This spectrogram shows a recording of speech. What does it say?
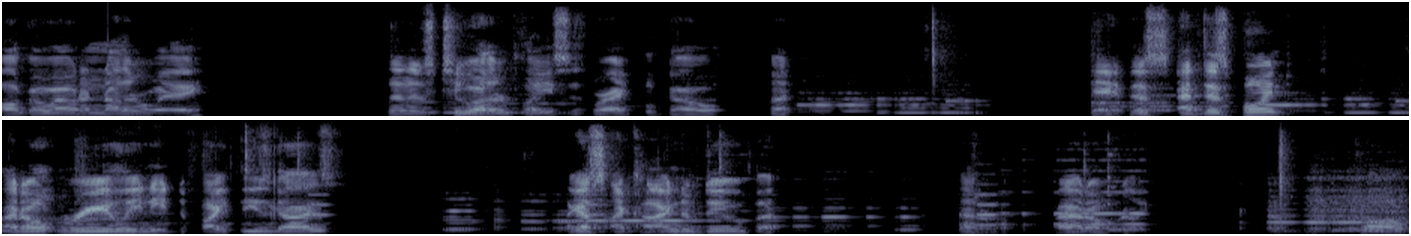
I'll go out another way. Then there's two other places where I can go, but okay, this at this point, I don't really need to fight these guys. I guess I kind of do, but I don't know. I don't really. Plonk.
